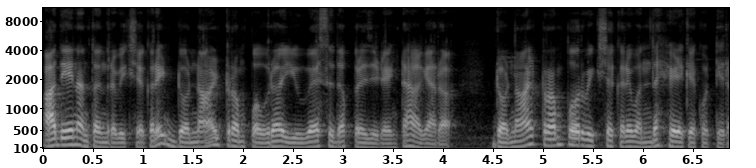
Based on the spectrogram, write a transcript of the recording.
ಅದೇನಂತಂದ್ರೆ ವೀಕ್ಷಕರೇ, ಡೊನಾಲ್ಡ್ ಟ್ರಂಪ್ ಅವರ ಯು ಎಸ್ದ ಪ್ರೆಸಿಡೆಂಟ್ ಆಗ್ಯಾರ. ಡೊನಾಲ್ಡ್ ಟ್ರಂಪ್ ಅವ್ರ ವೀಕ್ಷಕರೇ ಒಂದು ಹೇಳಿಕೆ ಕೊಟ್ಟಿರ.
